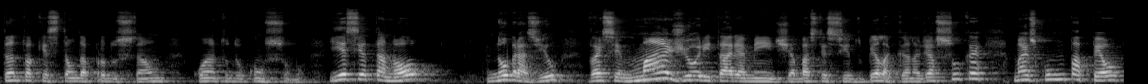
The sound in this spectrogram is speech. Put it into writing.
tanto a questão da produção quanto do consumo. E esse etanol no Brasil vai ser majoritariamente abastecido pela cana-de-açúcar, mas com um papel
